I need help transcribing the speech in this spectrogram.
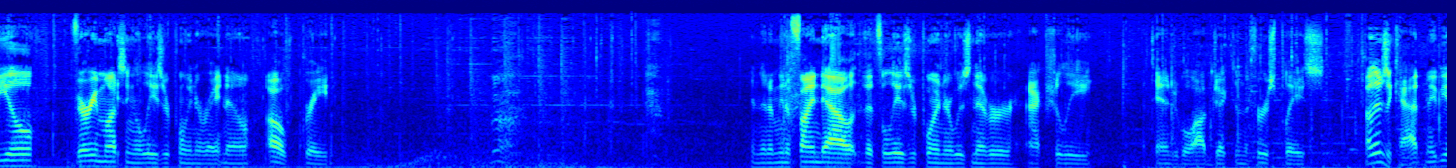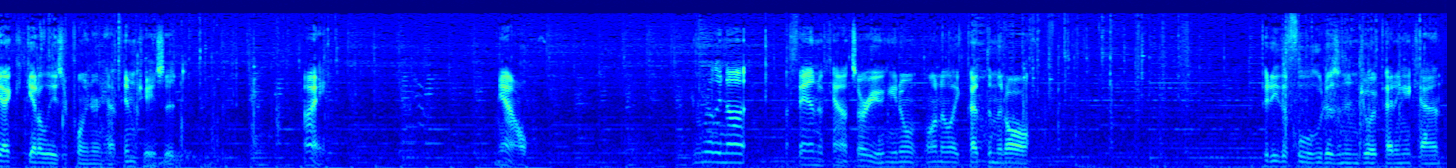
feel very much using a laser pointer right now. Oh, great. And then I'm going to find out that the laser pointer was never actually a tangible object in the first place. Oh, there's a cat. Maybe I could get a laser pointer and have him chase it. Hi. Meow. You're really not a fan of cats, are you? You don't want to, like, pet them at all. Pity the fool who doesn't enjoy petting a cat.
